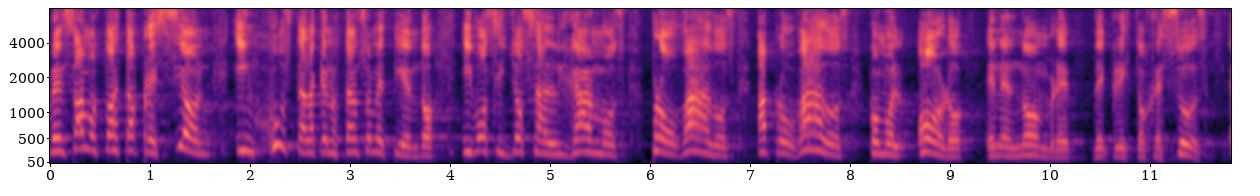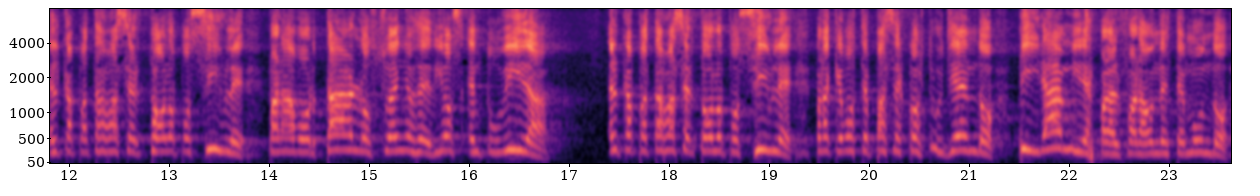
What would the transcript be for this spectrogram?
venzamos toda esta presión injusta a la que nos están sometiendo y vos y yo salgamos probados, aprobados como el oro en el nombre de Cristo Jesús. El capataz va a hacer todo lo posible para abortar los sueños de Dios en tu vida. El capataz va a hacer todo lo posible para que vos te pases construyendo pirámides para el faraón de este mundo.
